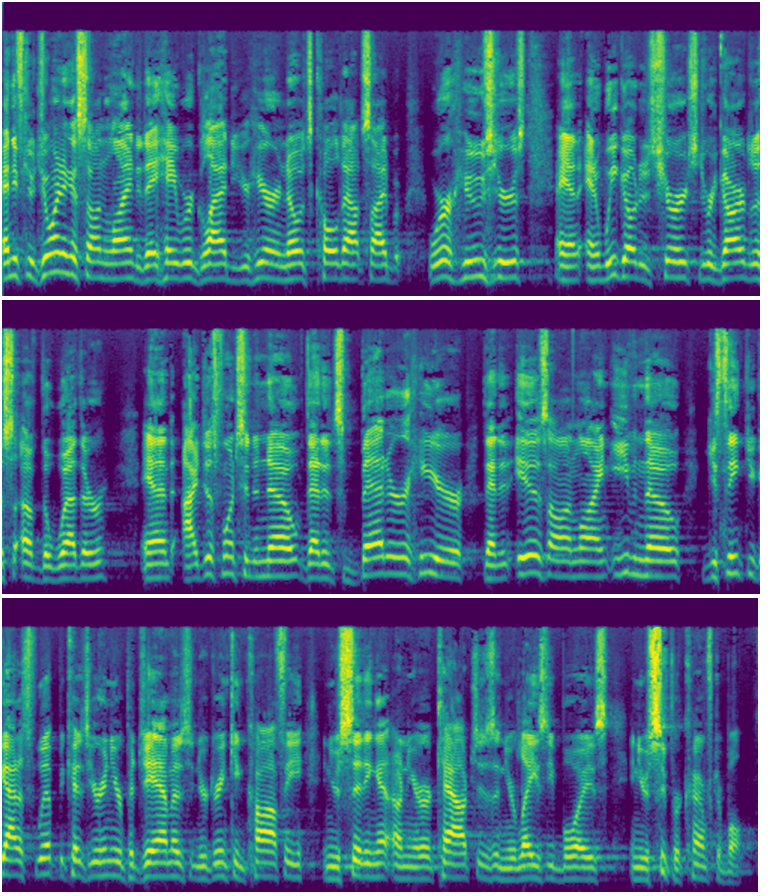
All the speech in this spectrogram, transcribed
And if you're joining us online today, hey, we're glad you're here and know it's cold outside, but we're Hoosiers and, and we go to church regardless of the weather. And I just want you to know that it's better here than it is online, even though you think you got us whipped because you're in your pajamas and you're drinking coffee and you're sitting on your couches and you're La-Z-Boys and you're super comfortable.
